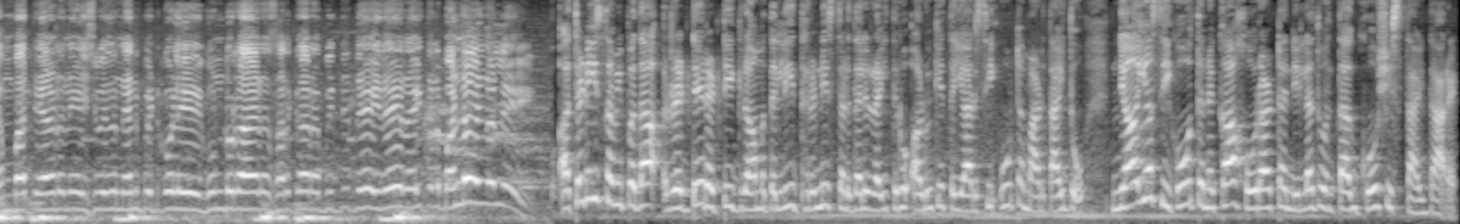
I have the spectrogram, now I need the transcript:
ಎಂಬತ್ತೆರಡನೇ ಇಸ್ವಿದ ನೆನಪಿಟ್ಕೊಳ್ಳಿ. ಗುಂಡೂರಾಯರ ಸರ್ಕಾರ ಬಿದ್ದಿದ್ದೇ ಇದೇ ರೈತರ ಬಂಡಾಯದಲ್ಲಿ. ಅಥಣಿ ಸಮೀಪದ ರೆಡ್ಡೆರಟ್ಟಿ ಗ್ರಾಮದಲ್ಲಿ ಧರಣಿ ಸ್ಥಳದಲ್ಲಿ ರೈತರು ಅಡುಗೆ ತಯಾರಿಸಿ ಊಟ ಮಾಡ್ತಾ ಇದ್ದು, ನ್ಯಾಯ ಸಿಗೋ ತನಕ ಹೋರಾಟ ನಿಲ್ಲದು ಅಂತ ಘೋಷಿಸ್ತಾ ಇದ್ದಾರೆ.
